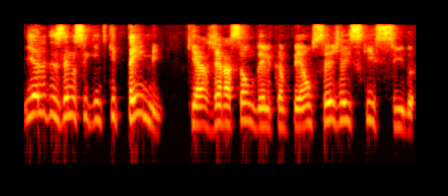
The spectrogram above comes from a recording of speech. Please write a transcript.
E ele dizendo o seguinte: que teme que a geração dele campeão seja esquecido.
